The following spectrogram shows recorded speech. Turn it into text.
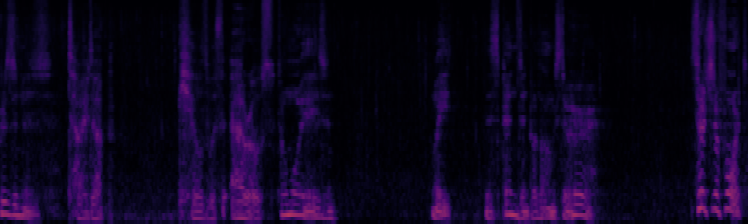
Prisoners. Tied up. Killed with arrows. Tomoe Wait, this pendant belongs to her. Search the fort!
